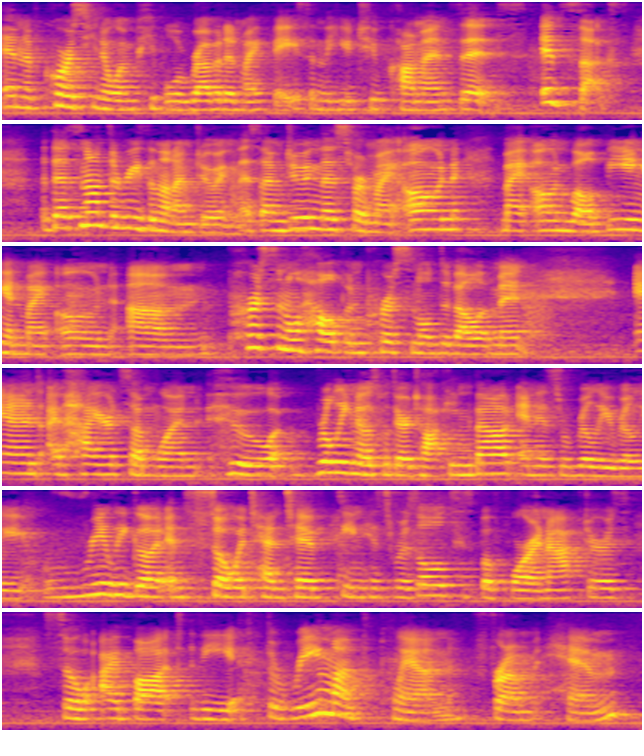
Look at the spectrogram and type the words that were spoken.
and of course, you know, when people rub it in my face in the YouTube comments, it's it sucks. But that's not the reason that I'm doing this. I'm doing this for my own my own well-being and my own um, personal help and personal development. And I've hired someone who really knows what they're talking about and is really, really, really good and so attentive. Seen his results, his before and afters. So I bought the three month plan from him.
